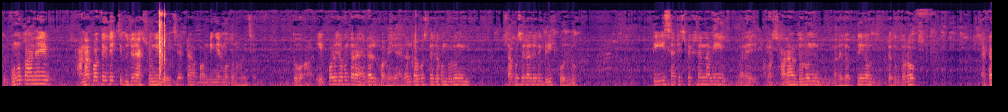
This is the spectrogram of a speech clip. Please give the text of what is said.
তো কোনো কারণে আনার পর থেকে দেখছি দুজনে একসঙ্গেই রয়েছে, একটা বন্ডিংয়ের মতন হয়েছে। তো এরপরে যখন তারা অ্যাডাল্ট হবে অ্যাডাল্ট অবস্থায় যখন ধরুন সাপোজ এরা যদি ব্রিড করল তো স্যাটিসফ্যাকশন আমি মানে আমার সারা ধরুন মানে যতদিন ওর যত ধরো একটা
